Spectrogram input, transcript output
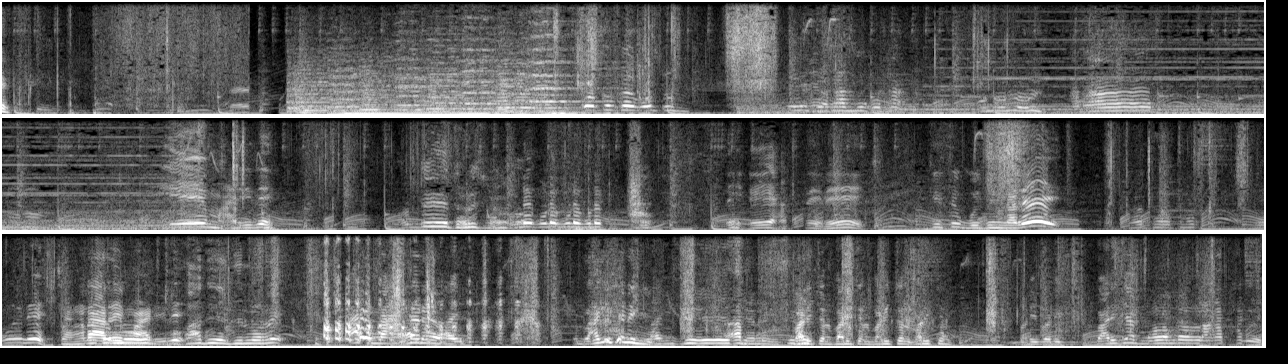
এ এ মারি রে। ধরিস ভালো কুড়ে কুড়ে কুড়ে কুড়ে এ আস্তে রে। কিছু বুঝিন না রে। ওই রে চাংড়া রে মারি রে। দিয়ে দিল রে। আরে না রে ভাই। লাগিছে নাকি। বাড়ি চল বাড়ি চল বাড়ি চল বাড়ি চল। বাড়ি বাড়ি বাড়ি যা মলমটা লাগা থাকবে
